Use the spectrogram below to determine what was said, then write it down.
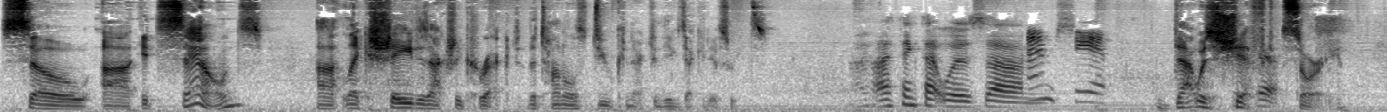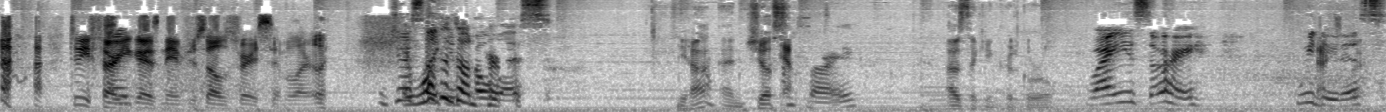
So uh, it sounds uh, like Shade is actually correct. The tunnels do connect to the executive suites. I think that was um, I'm shit. That was Shift. Yeah. Sorry. To be fair, you guys named yourselves very similarly. Just It wasn't in on Polus. Yeah, and just I'm sorry. I was thinking critical role. Why are you sorry? We do this.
